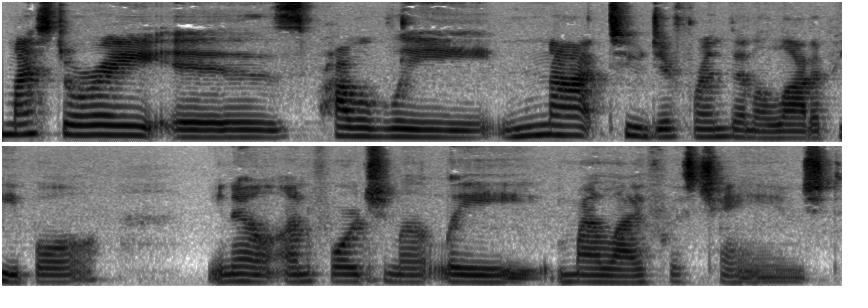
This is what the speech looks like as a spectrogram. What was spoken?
my story is probably not too different than a lot of people. You know, unfortunately, my life was changed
